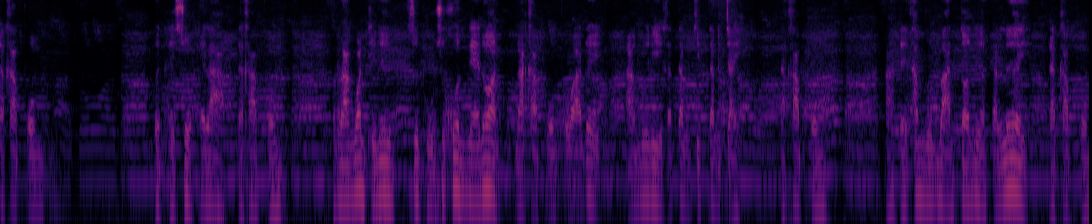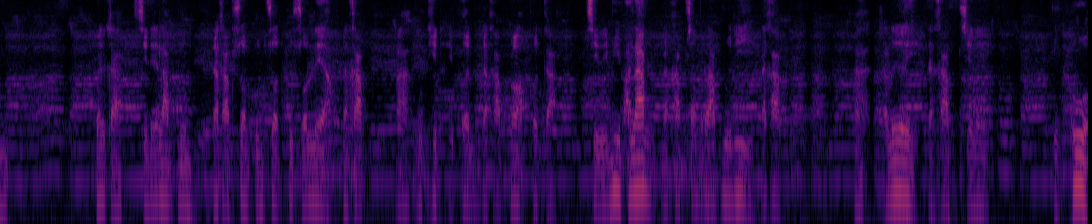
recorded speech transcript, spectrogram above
นะครับ ผมเปิดให้โชคให้ลาบนะครับ ผมรางวัลที่หนึ่งสุผูสุคนแน่นอนนะครับ ผมเพราะว่าด้วยอามือนี้ก็ตั้งจิตตั้งใจ นะครับ ผมอาจได้ทำบุญบานต่อเนื่องกันเลยนะครับ ผมเพื่อนกับสิได้รับบุญนะครับ ส่วนบุญส่วนกุศลแล้วนะครับมาอุทิศให้เพิ่นนะครับเนาะเพิ่นกับสิได้มีพลังนะครับสำหรับมือนี้นะครับอะก็เลยนะครับสิได้จุดธูป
